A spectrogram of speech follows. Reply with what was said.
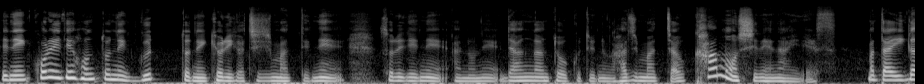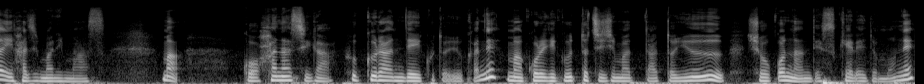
でねこれで本当ねぐっとね距離が縮まってねそれでねあのね弾丸トークっていうのが始まっちゃうかもしれないです。また意外始まります。まあこう話が膨らんでいくというかねまあこれでぐっと縮まったという証拠なんですけれどもね。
